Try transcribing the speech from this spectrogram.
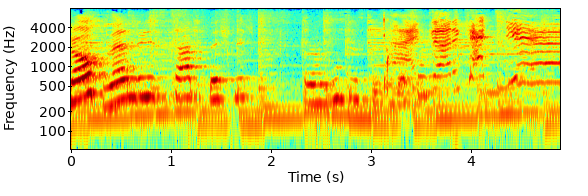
glaube, Sandy ist tatsächlich äh, gut ist bisschen besser.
